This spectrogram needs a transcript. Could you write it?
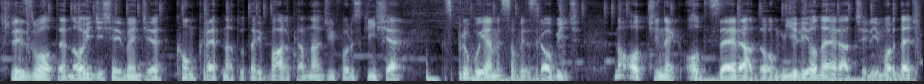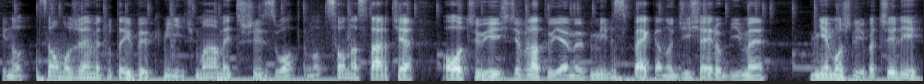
3 złote. No i dzisiaj będzie konkretna tutaj walka na GeForce. Spróbujemy sobie zrobić no odcinek od zera do milionera, czyli mordeczki. No co możemy tutaj wykminić? Mamy 3 złote. No co na starcie? Oczywiście wlatujemy w Milspeka. No dzisiaj robimy niemożliwe, czyli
